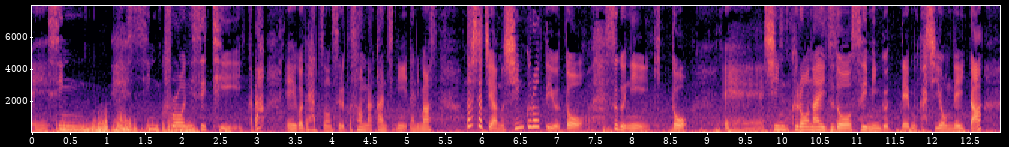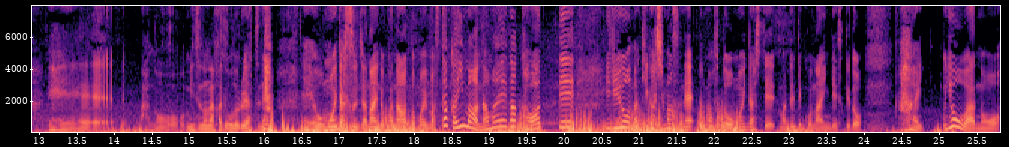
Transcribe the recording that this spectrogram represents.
えシン、えシンクロニシティかな？英語で発音するとそんな感じになります。私たち、あの、シンクロって言うと、すぐにきっと、えシンクロナイズドスイミングって昔呼んでいた、えあの、水の中で踊るやつね、え思い出すんじゃないのかなと思います。なんか今、名前が変わっているような気がしますね。今、ふと思い出して、まあ、出てこないんですけど。はい。要は、あの、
